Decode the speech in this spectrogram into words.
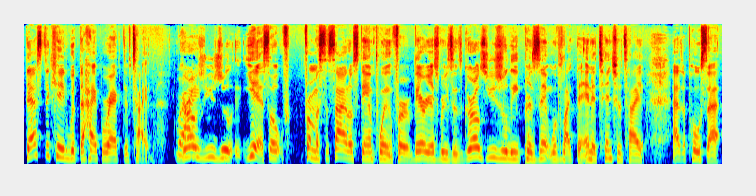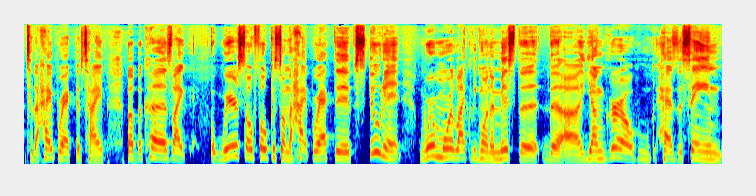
That's the kid with the hyperactive type. Right. Girls usually, yeah, so from a societal standpoint, for various reasons, girls usually present with like the inattentive type as opposed to, to the hyperactive type. But because like we're so focused on the hyperactive student, we're more likely going to miss the the uh, young girl who has the same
